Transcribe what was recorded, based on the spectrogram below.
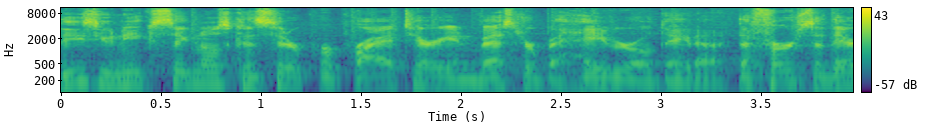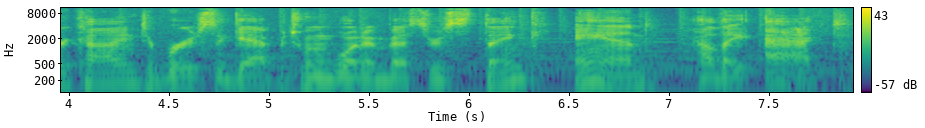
These unique signals consider proprietary investor behavioral data, the first of their kind to bridge the gap between what investors think and how they act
